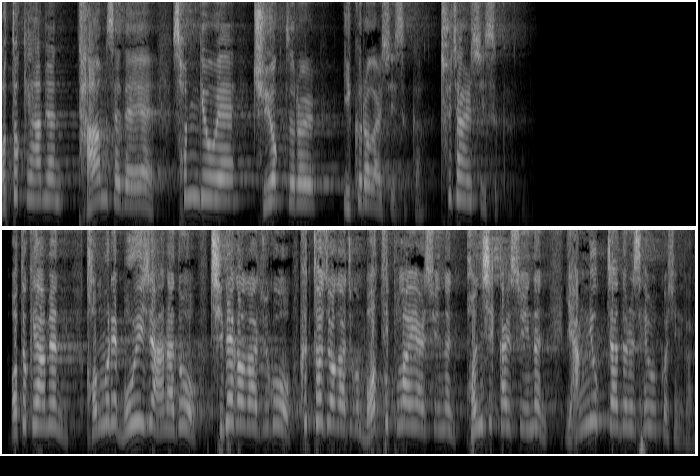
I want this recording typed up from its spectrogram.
어떻게 하면 다음 세대의 선교의 주역들을 이끌어갈 수 있을까? 투자할 수 있을까? 어떻게 하면 건물에 모이지 않아도 집에 가가지고 흩어져가지고 머티플라이 할 수 있는, 번식할 수 있는 양육자들을 세울 것인가?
